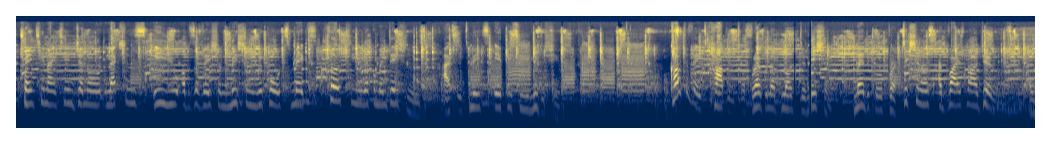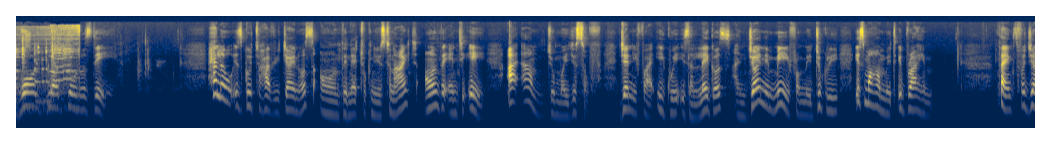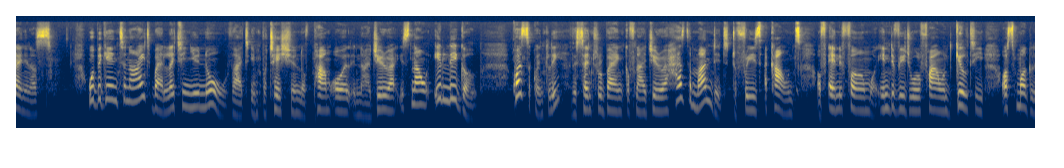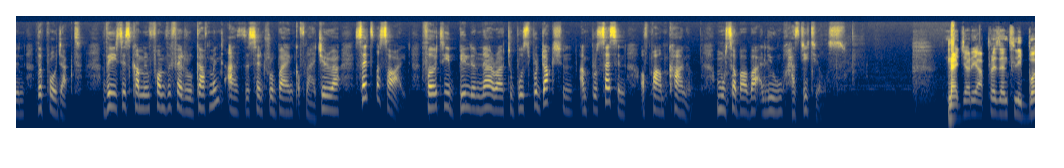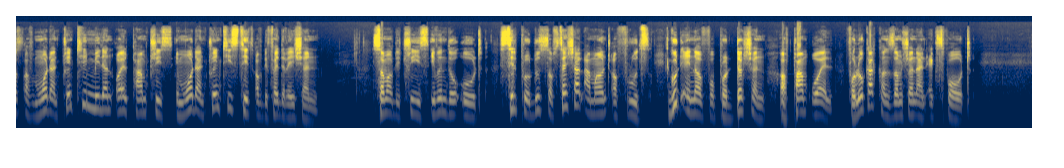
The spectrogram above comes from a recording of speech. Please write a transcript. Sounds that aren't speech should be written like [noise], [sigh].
2019 general elections, EU observation mission reports makes 30 recommendations as it meets APC leadership. Cultivate habits of regular blood donation. Medical practitioners advise Nigerians on World Blood Donors Day. Hello, it's good to have you join us on the Network News tonight on the NTA. I am Jumma Yusuf. Jennifer Igwe is in Lagos, and joining me from Maiduguri is Mohammed Ibrahim. Thanks for joining us. We begin tonight by letting you know that importation of palm oil in Nigeria is now illegal. Consequently, the Central Bank of Nigeria has demanded to freeze accounts of any firm or individual found guilty of smuggling the product. This is coming from the federal government as the Central Bank of Nigeria sets aside 30 billion naira to boost production and processing of palm kernel. Musa Baba Aliu has details. Nigeria presently boasts of more than 20 million oil palm trees in more than 20 states of the federation. Some of the trees, even though old, still produce substantial amount of fruits, good enough for production of palm oil for local consumption and export.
